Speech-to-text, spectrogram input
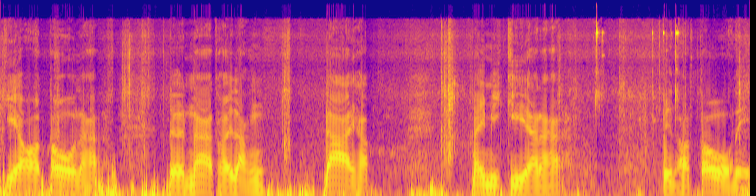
เกียร์ออโต้นะฮะ เดินหน้าถอยหลังได้ครับ ไม่มีเกียร์นะฮะ เป็นออโต้นี่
